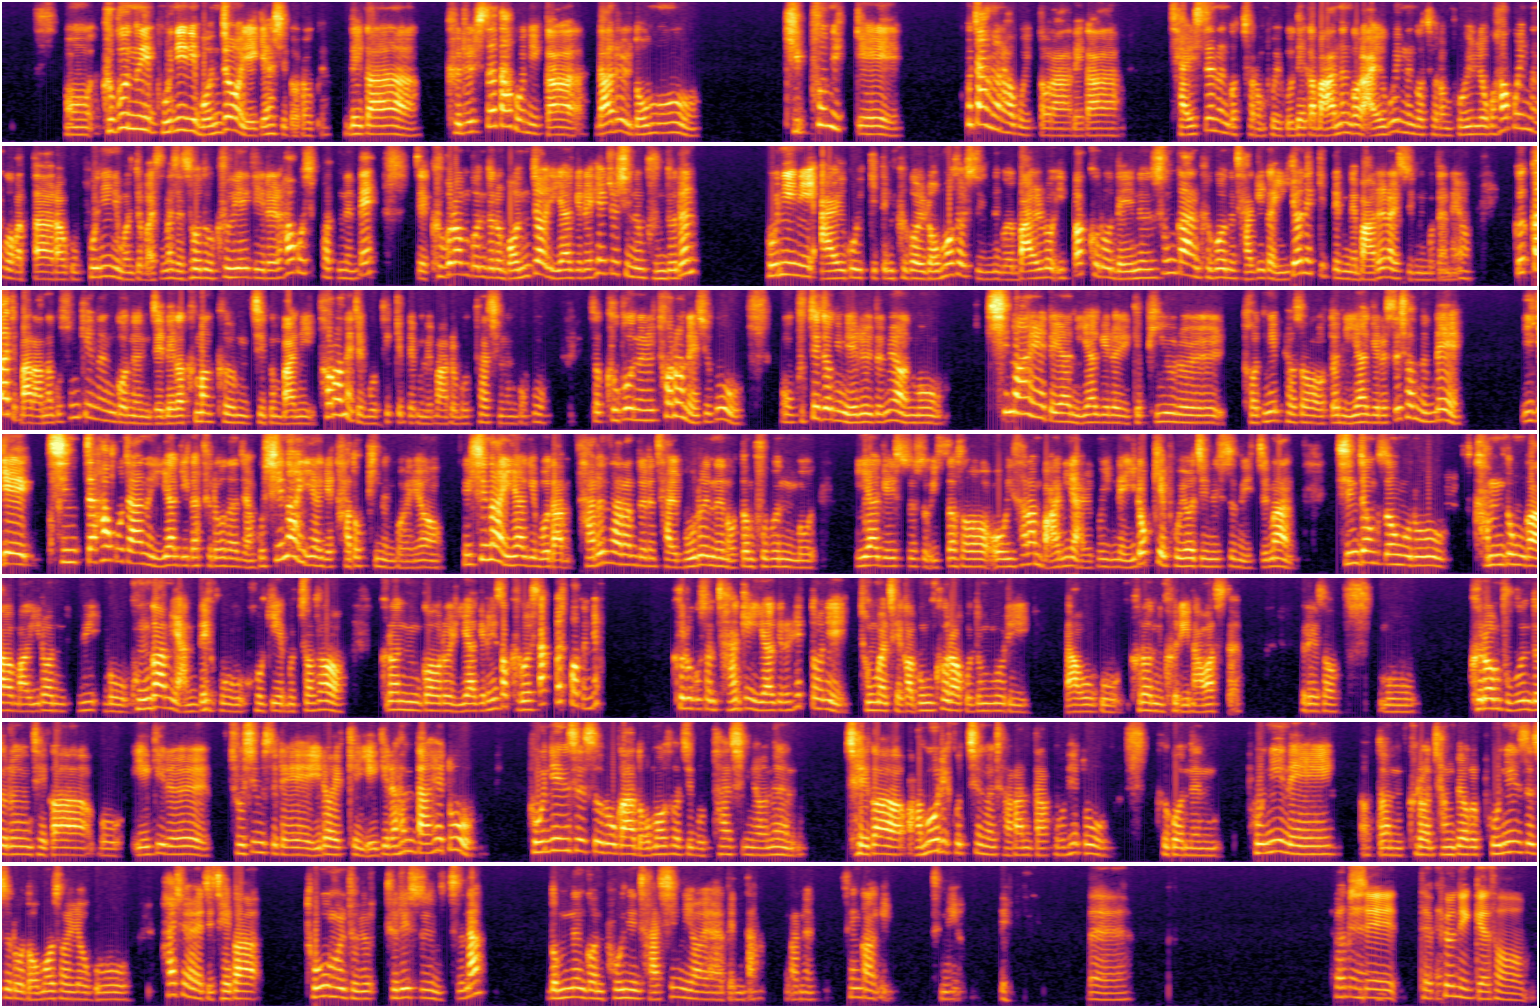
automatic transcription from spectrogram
어 그분이 본인이 먼저 얘기하시더라고요. 내가 글을 쓰다 보니까 나를 너무 기품 있게 포장을 하고 있더라. 내가 잘 쓰는 것처럼 보이고 내가 많은 걸 알고 있는 것처럼 보이려고 하고 있는 것 같다라고 본인이 먼저 말씀하셔서 저도 그 얘기를 하고 싶었는데 이제 그런 분들은 먼저 이야기를 해주시는 분들은 본인이 알고 있기 때문에 그걸 넘어설 수 있는 거예요. 말로 입 밖으로 내는 순간 그거는 자기가 이겨냈기 때문에 말을 할 수 있는 거잖아요. 끝까지 말 안 하고 숨기는 거는 이제 내가 그만큼 지금 많이 털어내질 못했기 때문에 말을 못 하시는 거고. 그래서 그분을 털어내시고, 어, 구체적인 예를 들면, 뭐, 신화에 대한 이야기를 이렇게 비유를 덧입혀서 어떤 이야기를 쓰셨는데, 이게 진짜 하고자 하는 이야기가 드러나지 않고 신화 이야기에 다 덮이는 거예요. 이 신화 이야기 뭐 남, 다른 사람들은 잘 모르는 어떤 부분 뭐 이야기일 수도 있어서 어, 이 사람 많이 알고 있네. 이렇게 보여질 수는 있지만 진정성으로 감동과 막 이런 위, 뭐 공감이 안 되고 거기에 묻혀서 그런 거를 이야기를 해서 그걸 싹 뺐거든요. 그러고선 자기 이야기를 했더니 정말 제가 뭉클하고 눈물이 나오고 그런 글이 나왔어요. 그래서 뭐 그런 부분들은 제가 뭐 얘기를 조심스레 이렇게 얘기를 한다 해도 본인 스스로가 넘어서지 못하시면은 제가 아무리 코칭을 잘한다고 해도 그거는 본인의 어떤 그런 장벽을 본인 스스로 넘어서려고 하셔야지 제가 도움을 드, 드릴 수는 있으나 넘는 건 본인 자신이어야 된다라는 생각이 드네요. 네. 네. 저는 혹시 대표님께서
